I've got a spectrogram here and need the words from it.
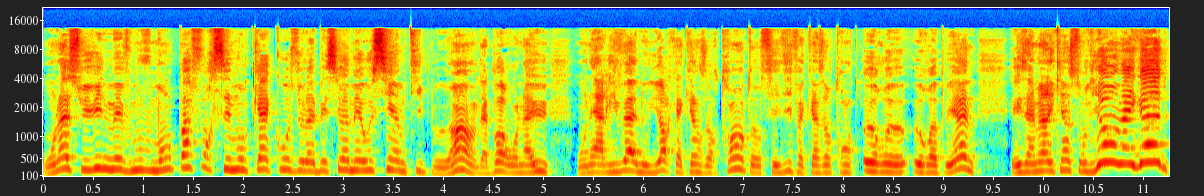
On a suivi le même mouvement, pas forcément qu'à cause de la BCE, mais aussi un petit peu. Hein. D'abord, on a eu, on est arrivé à New York à 15h30, on s'est dit à 15h30 heure européenne, et les Américains se sont dit oh my God,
